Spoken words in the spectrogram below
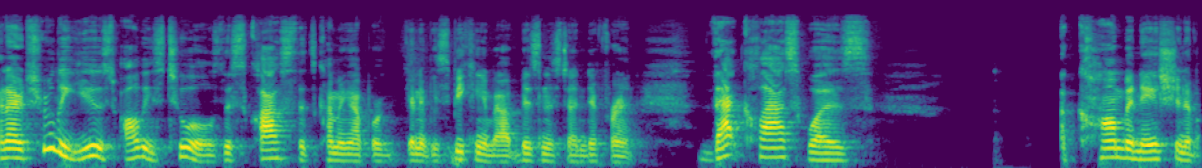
And I truly used all these tools. This class that's coming up, we're going to be speaking about business done different. That class was a combination of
